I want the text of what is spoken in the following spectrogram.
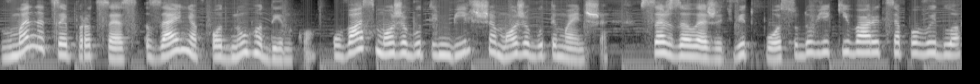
В мене цей процес зайняв одну годинку. У вас може бути більше, може бути менше. Все ж залежить від посуду, в якій вариться повидло,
